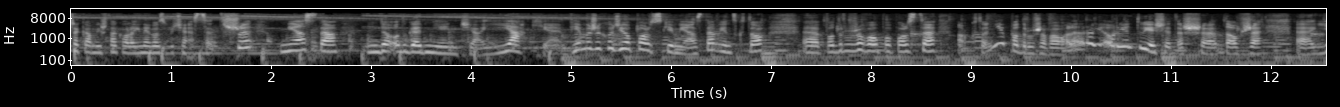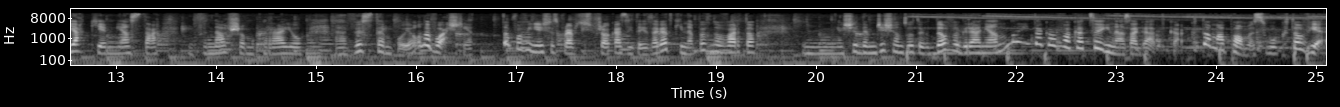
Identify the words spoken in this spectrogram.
czekam już na kolejnego zwycięzcę. Trzy miasta do odgadnięcia. Jakie? Wiemy, że chodzi o polskie miasta, więc kto e, podróżował po Polsce, no kto nie podróżował, ale ori- orientuje się też dobrze, jakie miasta w naszym kraju e, występują. No właśnie. To powinien się sprawdzić przy okazji tej zagadki. Na pewno warto mm, 70 zł do wygrania. No i taka wakacyjna zagadka. Kto ma pomysł? Kto wie?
